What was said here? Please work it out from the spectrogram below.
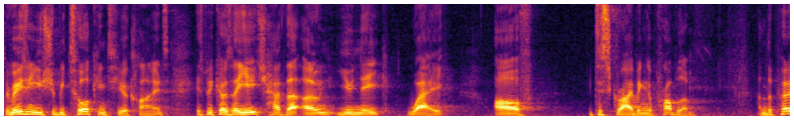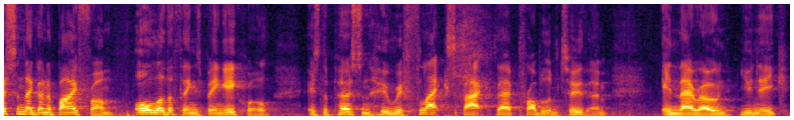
the reason you should be talking to your clients is because they each have their own unique way of describing a problem. And the person they're going to buy from, all other things being equal, is the person who reflects back their problem to them in their own unique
